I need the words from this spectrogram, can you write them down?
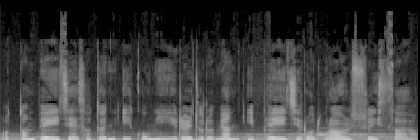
어떤 페이지에서든 2022를 누르면 이 페이지로 돌아올 수 있어요.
